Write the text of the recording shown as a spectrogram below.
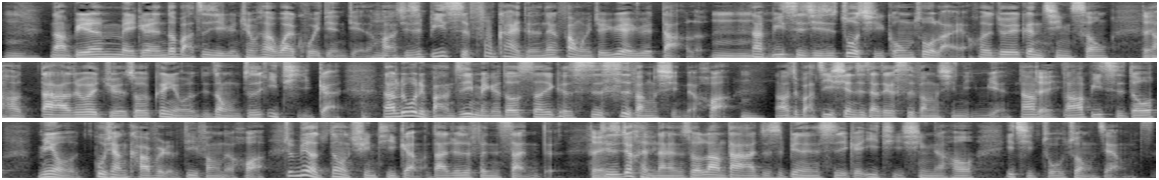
嗯，那别人每个人都把自己圆圈稍微外扩一点点的话，嗯、其实彼此覆盖的那个范围就越来越大了。嗯，那彼此。其实做起工作来，或者就会更轻松，然后大家就会觉得说更有一种就是一体感。那如果你把自己每个都设一个是四方形的话，嗯，然后就把自己限制在这个四方形里面，那对然后彼此都没有互相 cover 的地方的话，就没有那种群体感嘛，大家就是分散的，对其实就很难说让大家就是变成是一个一体性，然后一起茁壮这样子。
